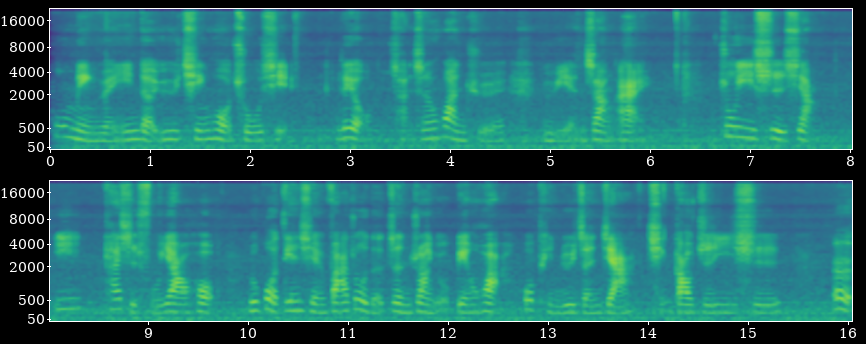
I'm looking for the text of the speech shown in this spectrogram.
不明原因的淤青或出血；六、产生幻觉、语言障碍。注意事项：一、开始服药后，如果癫痫发作的症状有变化或频率增加，请告知医师。二、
